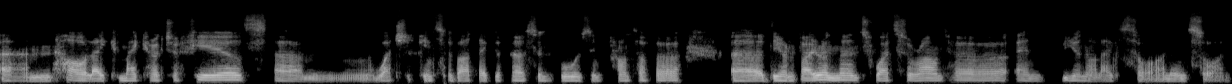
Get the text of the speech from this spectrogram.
um, how like my character feels, um, what she thinks about like the person who's in front of her, uh, the environment, what's around her, and you know, like so on and so on.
